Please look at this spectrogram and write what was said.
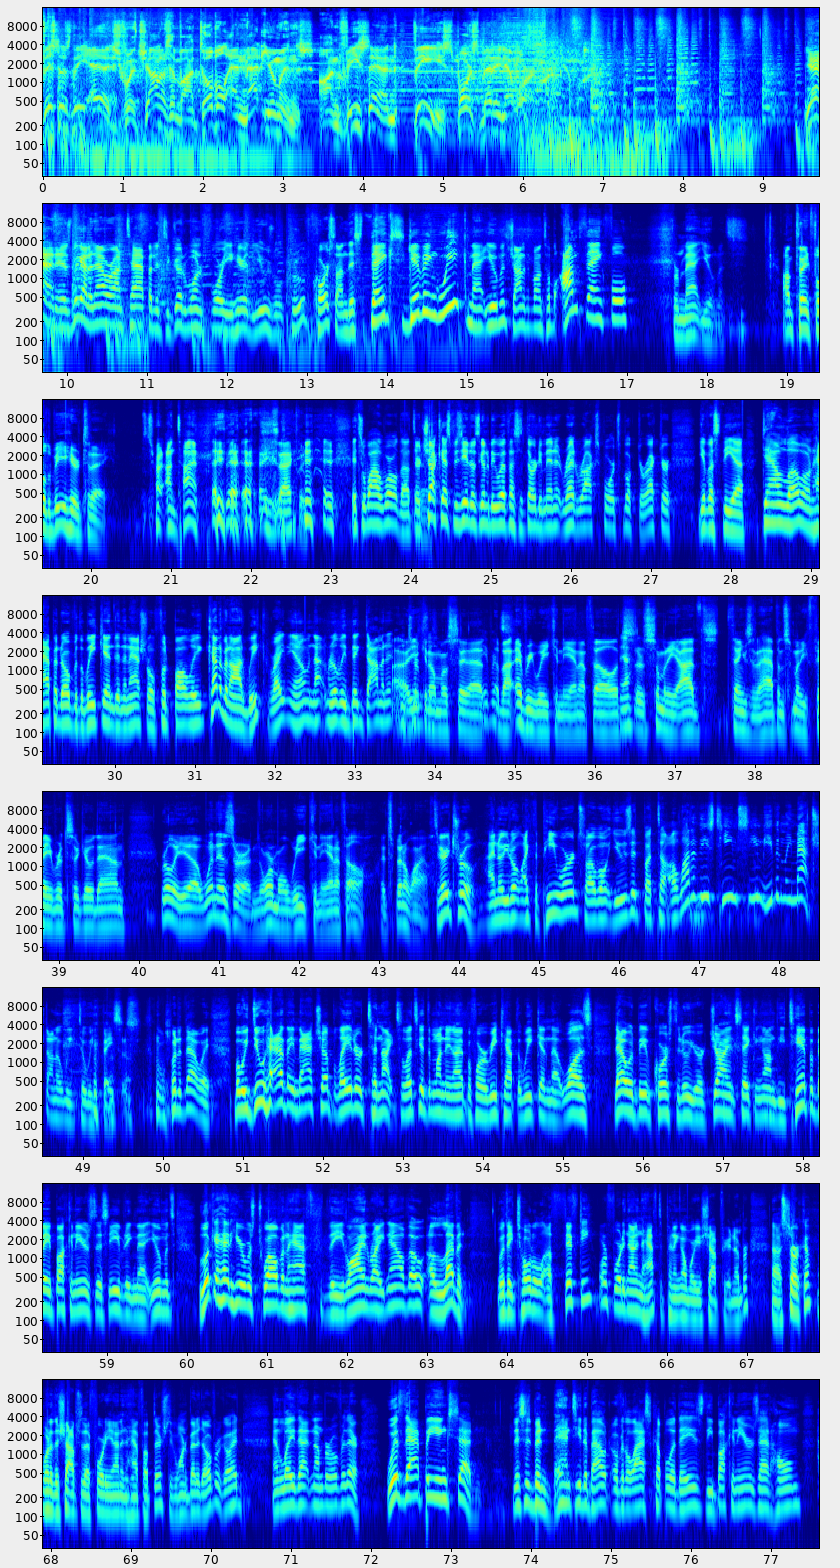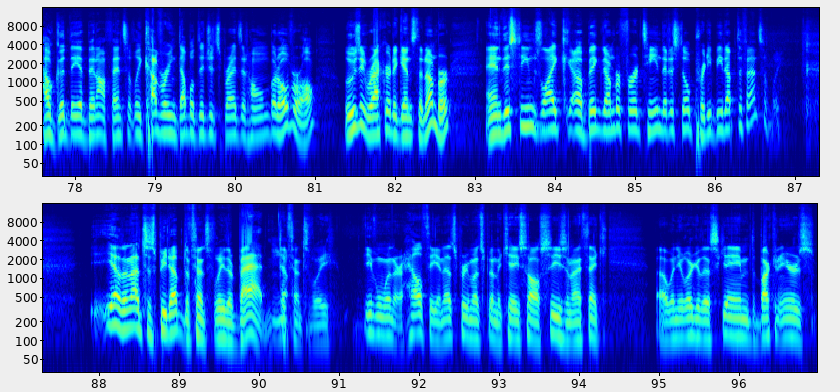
This is The Edge with Jonathan Von Tobel and Matt Youmans on VSIN, the Sports Betting Network. Yeah, it is. We got an hour on tap, and it's a good one for you here. The usual crew, of course, on this Thanksgiving week. Matt Youmans, Jonathan Von Tobel. I'm thankful for Matt Youmans. I'm thankful to be here today. On time. yeah, exactly. it's a wild world out there. Yeah. Chuck Esposito is going to be with us in 30 minutes. Red Rock Sportsbook director. Give us the uh, down low on what happened over the weekend in the National Football League. Kind of an odd week, right? You know, not really big dominant. Uh, you can almost say that favorites. about every week in the NFL. Yeah. There's so many odd things that happen, so many favorites that go down really, uh, when is there a normal week in the NFL? It's been a while. It's very true. I know you don't like the P word, so I won't use it, but uh, a lot of these teams seem evenly matched on a week to week basis. Put it that way. But we do have a matchup later tonight. So let's get to Monday night before we recap the weekend that was. That would be, of course, the New York Giants taking on the Tampa Bay Buccaneers this evening, Matt Youmans. Look ahead here was 12 and a half. The line right now, though, 11 with a total of 50 or 49 and a half, depending on where you shop for your number. Uh, Circa, one of the shops with that 49 and a half up there. So if you want to bet it over, go ahead and lay that number over there. With that being said, this has been bantied about over the last couple of days. The Buccaneers at home, how good they have been offensively, covering double digit spreads at home, but overall, losing record against the number. And this seems like a big number for a team that is still pretty beat up defensively. Yeah, they're not just beat up defensively, they're bad nope. defensively even when they're healthy, and that's pretty much been the case all season. I think uh, when you look at this game, the Buccaneers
